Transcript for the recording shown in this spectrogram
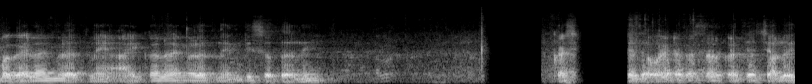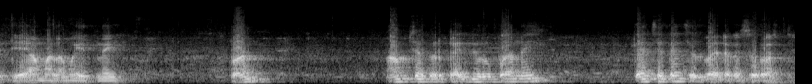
बघायला मिळत नाही ऐकायला मिळत नाही दिसत नाही. कशा बैठका सरकारच्या चालू आहेत ते आम्हाला माहीत नाही. पण आमच्याकडे काही निरूपा नाही. त्यांच्या त्यांच्याच बैठका सुरू असतात.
